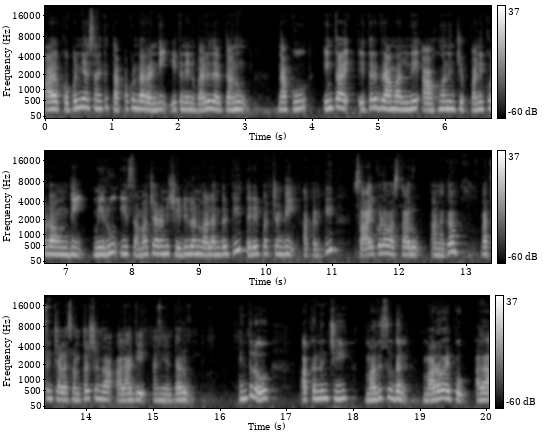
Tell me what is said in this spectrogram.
ఆ యొక్క ఉపన్యాసానికి తప్పకుండా రండి. ఇక నేను బయలుదేరుతాను. నాకు ఇంకా ఇతర గ్రామాలని ఆహ్వానించే పని కూడా ఉంది. మీరు ఈ సమాచారాన్ని షిరిడీలోని వాళ్ళందరికీ తెలియపరచండి. అక్కడికి సాయి కూడా వస్తారు. అనగా అతను చాలా సంతోషంగా అలాగే అని అంటారు. ఇంతలో అక్కడి నుంచి మధుసూదన్ మరోవైపు అలా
